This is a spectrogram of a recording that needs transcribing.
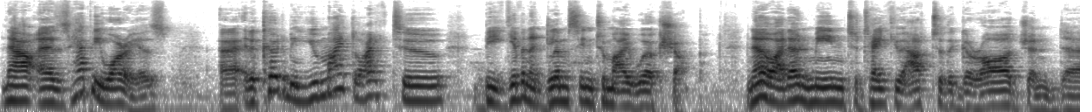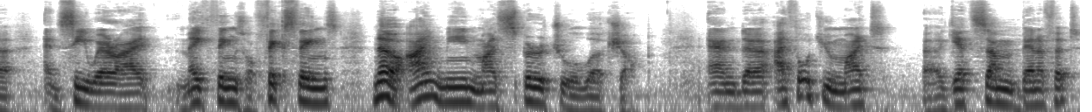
Now, as happy warriors, uh, it occurred to me you might like to be given a glimpse into my workshop. No, I don't mean to take you out to the garage and uh, and see where I make things or fix things. No, I mean my spiritual workshop. And uh, I thought you might uh, get some benefit,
